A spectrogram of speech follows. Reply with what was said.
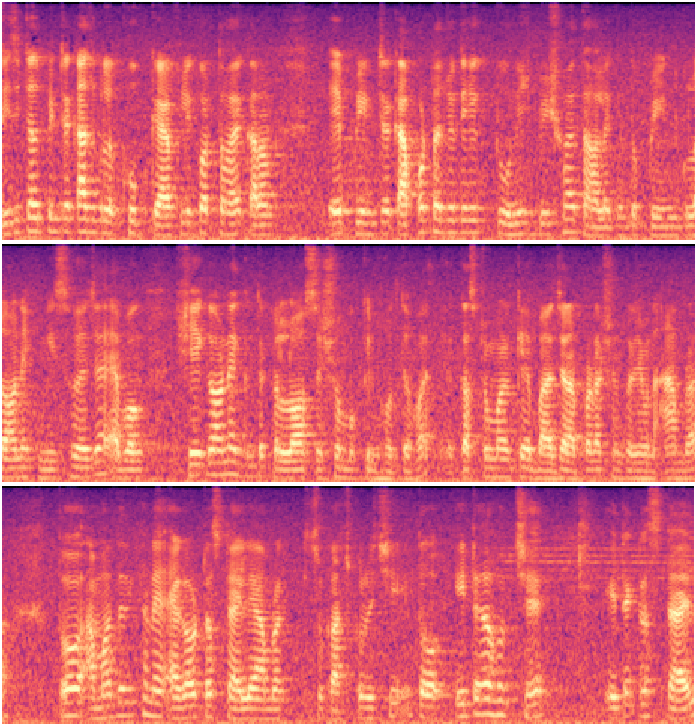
ডিজিটাল প্রিন্টের কাজগুলো খুব কেয়ারফুলি করতে হয়, কারণ এই প্রিন্টের কাপড়টা যদি একটু উনিশ বিশ হয়, তাহলে কিন্তু প্রিন্টগুলো অনেক মিস হয়ে যায় এবং সেই কারণে কিন্তু একটা লসের সম্মুখীন হতে হয় কাস্টমারকে বা যারা প্রোডাকশন করে, যেমন আমরা। তো আমাদের এখানে এগারোটা স্টাইলে আমরা কিছু কাজ করেছি। তো এটা হচ্ছে, এটা একটা স্টাইল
